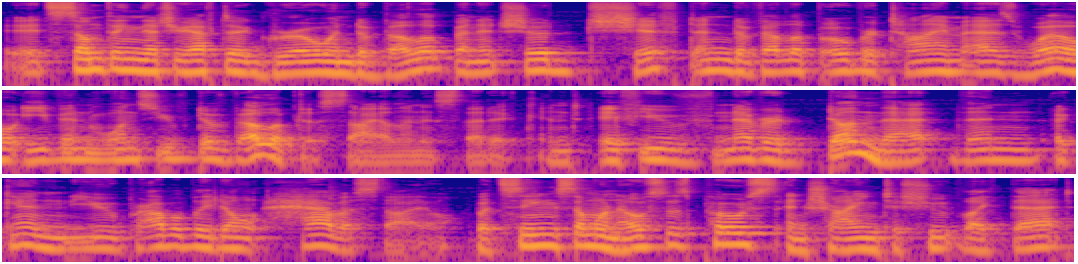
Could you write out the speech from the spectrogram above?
it's something that you have to grow and develop, and it should shift and develop over time as well, even once you've developed a style and aesthetic. And if you've never done that, then again, you probably don't have a style. But seeing someone else's post and trying to shoot like that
